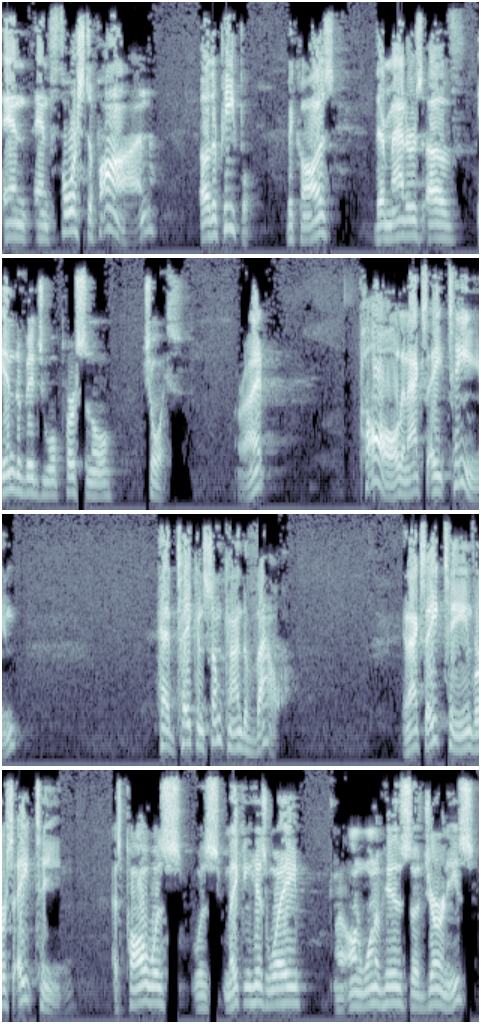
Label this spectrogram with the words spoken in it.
and, and forced upon other people because they're matters of individual personal choice. All right? Paul in Acts 18 had taken some kind of vow. In Acts 18, verse 18, as Paul was, was making his way uh, on one of his uh, journeys,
